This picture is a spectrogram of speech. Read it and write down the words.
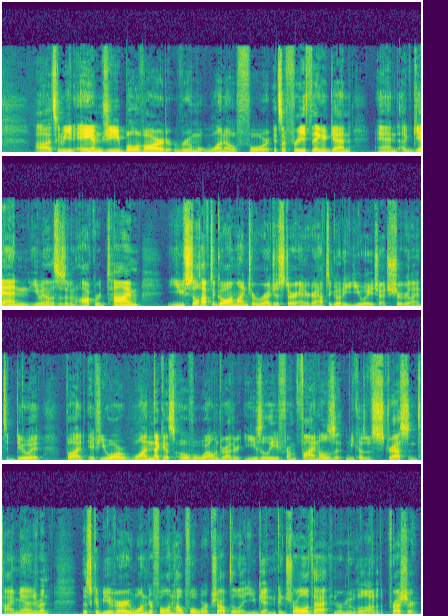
Uh, it's going to be in AMG Boulevard, room 104. It's a free thing again, and again, even though this is at an awkward time, you still have to go online to register, and you're going to have to go to UH at Sugarland to do it. But if you are one that gets overwhelmed rather easily from finals because of stress and time management, this could be a very wonderful and helpful workshop to let you get in control of that and remove a lot of the pressure.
